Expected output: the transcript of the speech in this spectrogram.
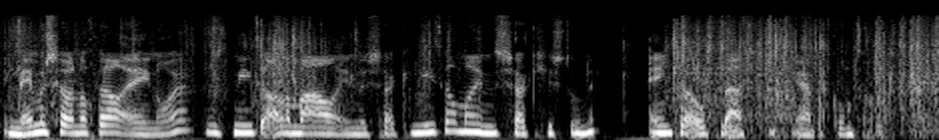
Ik neem er zo nog wel één hoor. Dus niet allemaal in de zakje. Niet allemaal in de zakjes doen. Hè. Eentje overlaten. Ja, dat komt goed.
